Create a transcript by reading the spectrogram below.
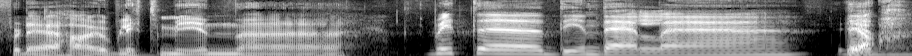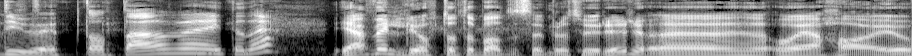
For det har jo blitt min uh, Blitt uh, din del uh, det Ja. du er opptatt av, ikke det? Jeg er veldig opptatt av badetemperaturer, og jeg har jo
